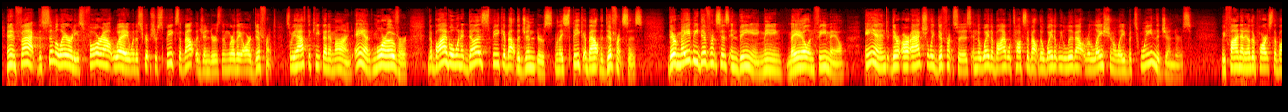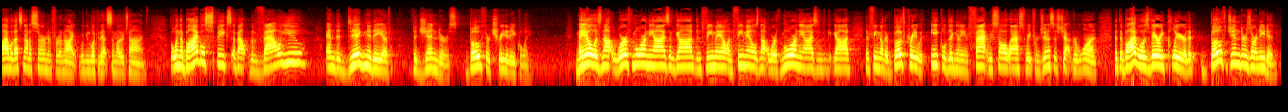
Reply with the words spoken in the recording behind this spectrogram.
And in fact, the similarities far outweigh when the scripture speaks about the genders than where they are different. So we have to keep that in mind. And moreover, the Bible, when it does speak about the genders, when they speak about the differences, there may be differences in being, meaning male and female, and there are actually differences in the way the Bible talks about the way that we live out relationally between the genders. We find that in other parts of the Bible. That's not a sermon for tonight. We can look at that some other time. But when the Bible speaks about the value and the dignity of the genders, both are treated equally. Male is not worth more in the eyes of God than female, and female is not worth more in the eyes of God than female. They're both created with equal dignity. In fact, we saw last week from Genesis chapter 1 that the Bible is very clear that both genders are needed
